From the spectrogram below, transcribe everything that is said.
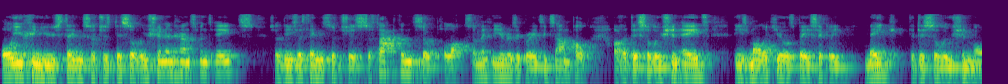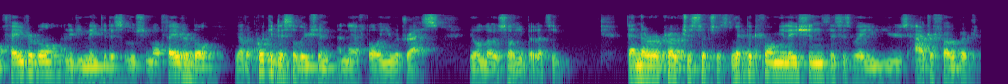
Or you can use things such as dissolution enhancement aids. So these are things such as surfactants. So poloxamer here is a great example of a dissolution aid. These molecules basically make the dissolution more favorable. And if you make the dissolution more favorable, you have a quicker dissolution and therefore you address your low solubility. Then there are approaches such as lipid formulations. This is where you use hydrophobic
